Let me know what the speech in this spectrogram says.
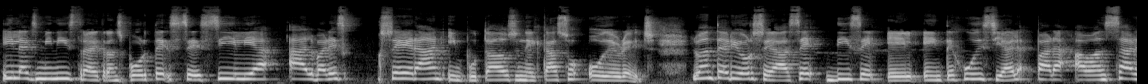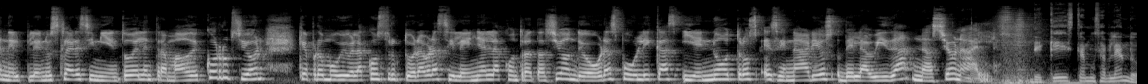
y la exministra de Transporte Cecilia Álvarez serán imputados en el caso Odebrecht. Lo anterior se hace, dice el ente judicial, para avanzar en el pleno esclarecimiento del entramado de corrupción que promovió la constructora brasileña en la contratación de obras públicas y en otros escenarios de la vida nacional. ¿De qué estamos hablando?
